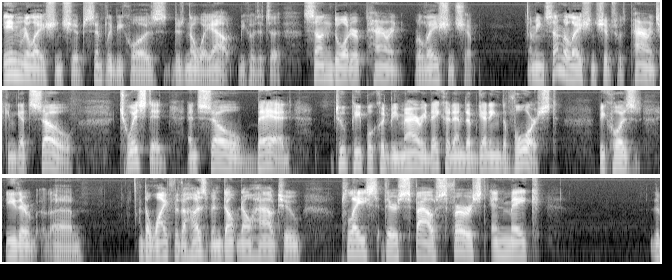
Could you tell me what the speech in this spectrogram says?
in relationships simply because there's no way out, because it's a son daughter parent relationship. I mean, some relationships with parents can get so twisted and so bad. Two people could be married, they could end up getting divorced because either um, the wife or the husband don't know how to place their spouse first and make the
